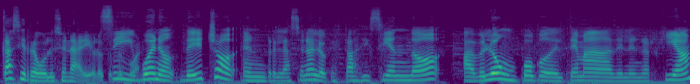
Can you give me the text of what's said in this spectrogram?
casi revolucionario lo que Sí, bueno, de hecho, en relación a lo que estás diciendo, habló un poco del tema de la energía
